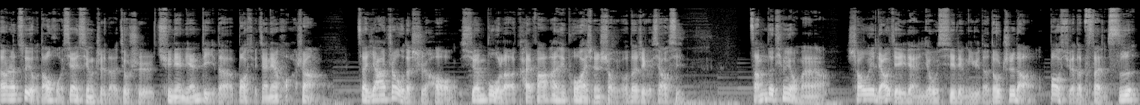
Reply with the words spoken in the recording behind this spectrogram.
当然，最有导火线性质的就是去年年底的暴雪嘉年华上，在压轴的时候宣布了开发《暗黑破坏神》手游的这个消息。咱们的听友们啊，稍微了解一点游戏领域的都知道，暴雪的粉丝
